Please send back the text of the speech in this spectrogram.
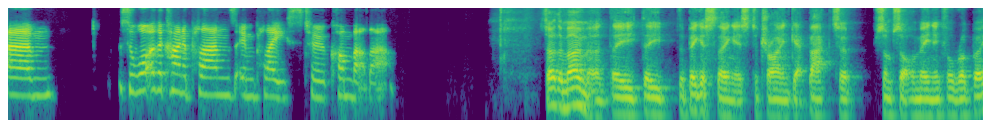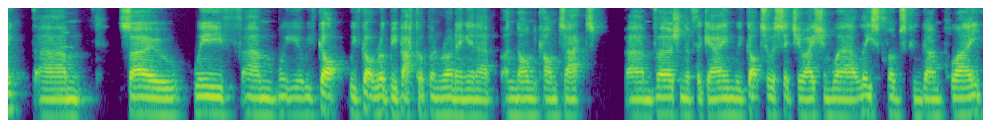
Um, so what are the kind of plans in place to combat that so at the moment the the the biggest thing is to try and get back to some sort of meaningful rugby um, so we've um, we, we've got we've got rugby back up and running in a, a non-contact um, version of the game. We've got to a situation where at least clubs can go and play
